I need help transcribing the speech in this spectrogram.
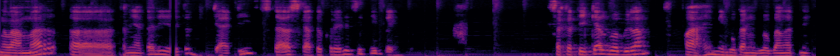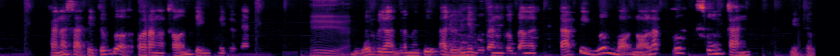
Ngelamar eh, ternyata dia itu jadi sales kartu kredit Citibank. Seketika gue bilang, wah ini bukan gue banget nih. Karena saat itu gue orang accounting gitu kan. Iya. Gue bilang dalam hati, aduh ini bukan gue banget. Tapi gue mau nolak gue sungkan gitu.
